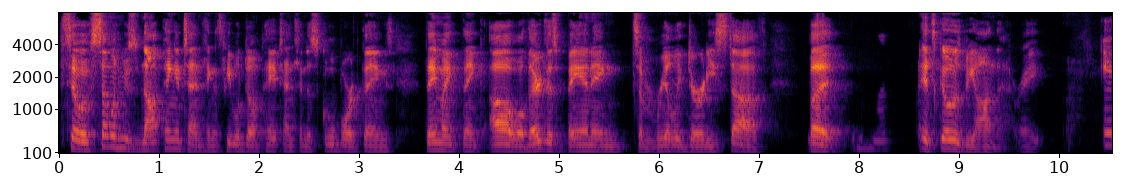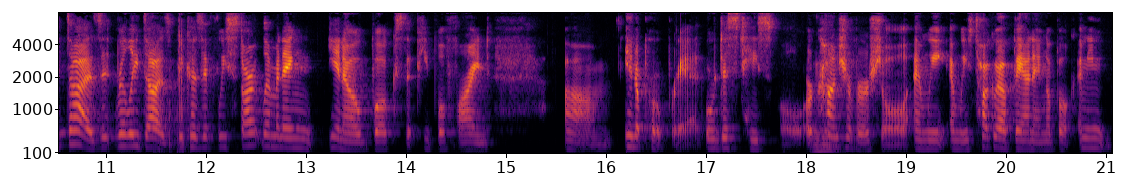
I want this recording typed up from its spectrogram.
so if someone who's not paying attention, because people don't pay attention to school board things, they might think, oh, well, they're just banning some really dirty stuff. But mm-hmm. it goes beyond that, right? It does. It really does. Because if we start limiting, you know, books that people find um, inappropriate or distasteful or mm-hmm. controversial, and we and we talk about banning a book, I mean,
